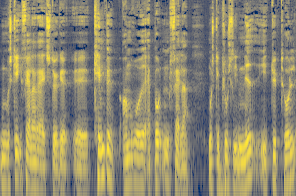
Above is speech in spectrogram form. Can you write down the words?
måske falder der et stykke øh, kæmpe område af bunden falder måske pludselig ned i et dybt hul.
